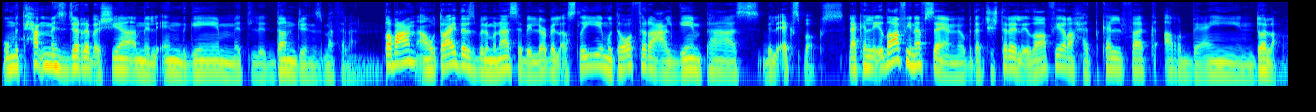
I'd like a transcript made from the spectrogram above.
ومتحمس جرب أشياء من ال end game مثل ال dungeons مثلا. طبعا Outriders بالمناسبة اللعبة الأصلية متوفرة على ال Game Pass بال Xbox لكن الاضافه نفسها يعني لو بدك تشتري الاضافه راح تكلفك 40 دولار.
